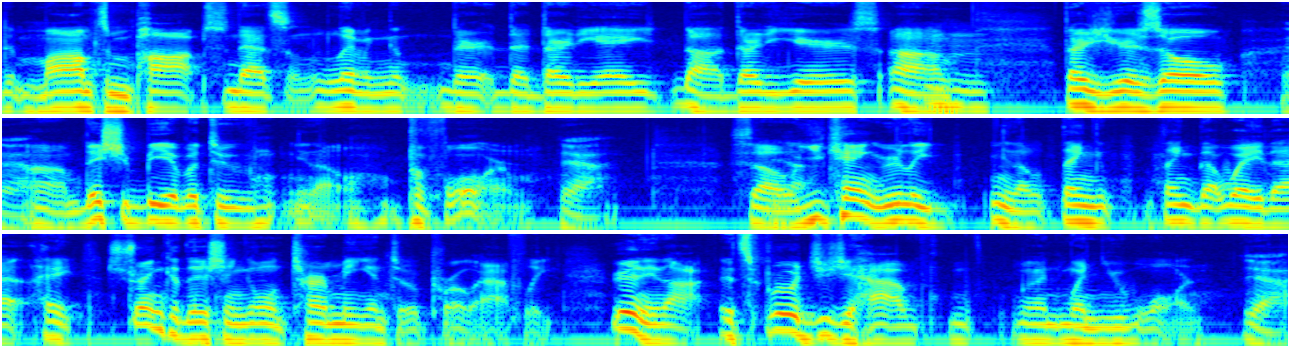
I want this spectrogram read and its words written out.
the moms and pops that's living their their dirty age, uh, dirty years, um, thirty years old. Yeah. Um, they should be able to you know perform. yeah, So Yeah. you can't really, you know, think think that way that hey, strength conditioning going to turn me into a pro athlete. Really not. It's what you should have when when you born. yeah,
